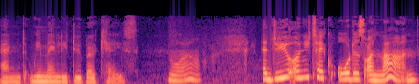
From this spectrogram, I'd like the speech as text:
and we mainly do bouquets. Wow. And do you only take orders online?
